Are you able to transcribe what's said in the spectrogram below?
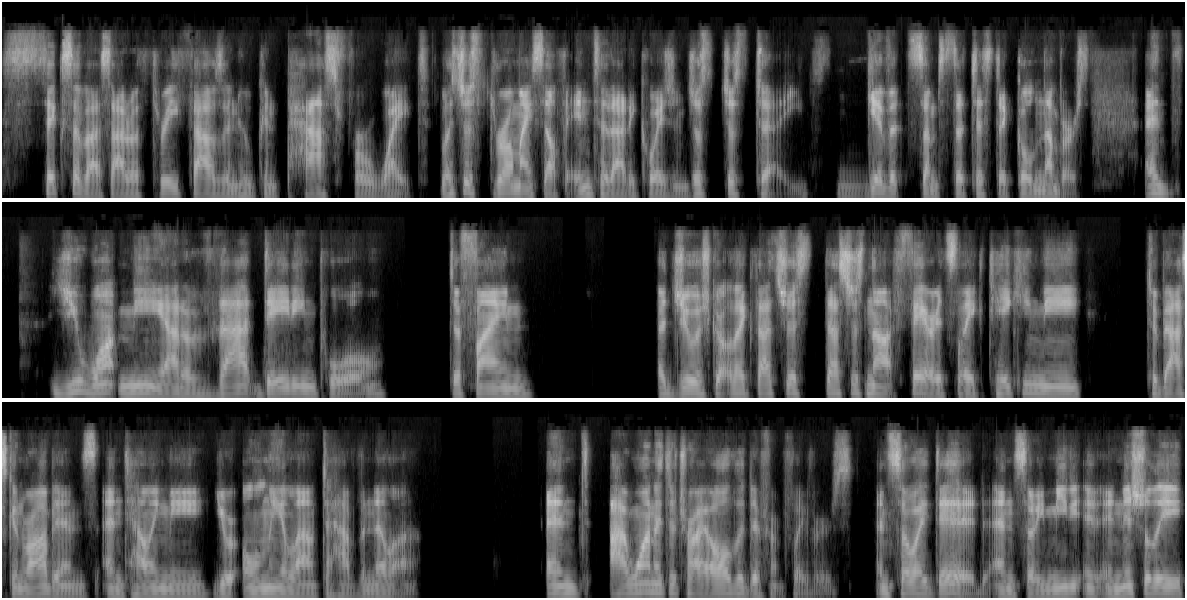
six of us out of 3000 who can pass for white let's just throw myself into that equation just just to give it some statistical numbers and you want me out of that dating pool to find a Jewish girl. Like that's just that's just not fair. It's like taking me to Baskin Robbins and telling me you're only allowed to have vanilla. And I wanted to try all the different flavors. And so I did. And so immediately initially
